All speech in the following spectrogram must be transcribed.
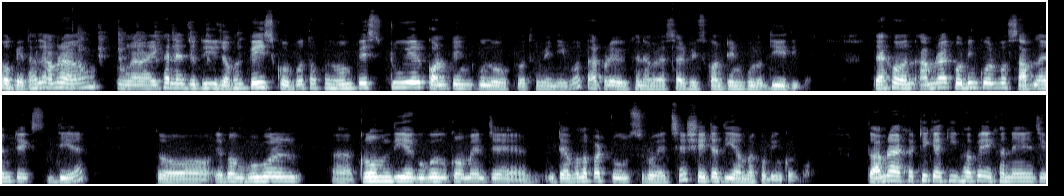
ওকে তাহলে আমরা এখানে যদি যখন পেজ করব, তখন হোম পেজ টু এর কন্টেন্টগুলো প্রথমে নিব, তারপরে ওইখানে আমরা সার্ভিস কন্টেন্টগুলো দিয়ে দিব। তো এখন আমরা কোডিং করব সাবলাইম টেক্সট দিয়ে, তো, এবং গুগল ক্রোম দিয়ে গুগল ক্রোমের যে ডেভেলপার টুলস রয়েছে, সেটা দিয়ে আমরা কোডিং করব। তো আমরা ঠিক একইভাবে এখানে যে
